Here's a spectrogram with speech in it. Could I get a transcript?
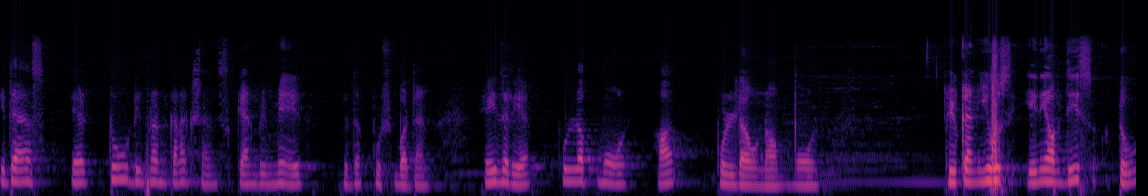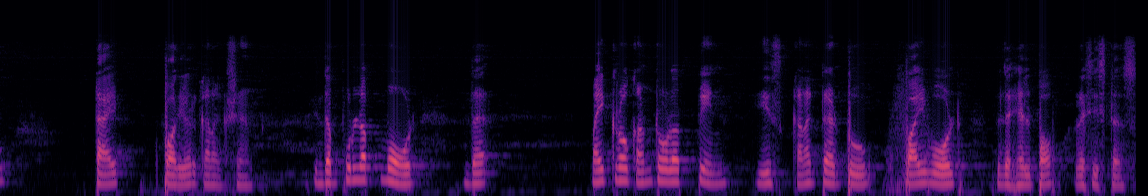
It has a two different connections can be made with the push button either a pull up mode or pull down mode. You can use any of these two type for your connection. In the pull up mode, the microcontroller pin is connected to 5 volt with the help of resistors.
